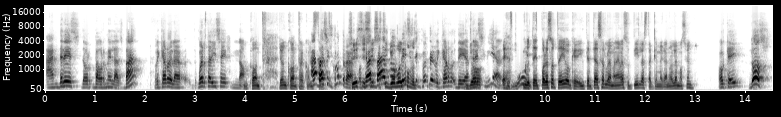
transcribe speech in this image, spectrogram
Andrés Ornelas va Ricardo de la Huerta dice no. En contra, yo en contra. Con ah, vas en contra. Sí, o sí, sea, sí, vas yo voy con en contra de Ricardo, de Andrés mía. por eso te digo que intenté hacerlo de manera sutil hasta que me ganó la emoción. Ok. Dos,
